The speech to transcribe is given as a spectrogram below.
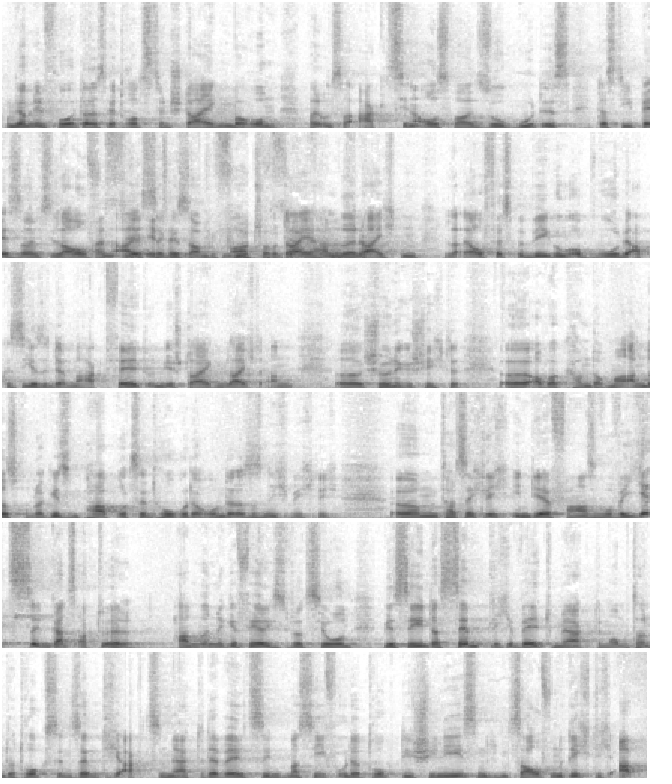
Und wir haben den Vorteil, dass wir trotzdem steigen. Warum? Weil unsere Aktienauswahl so gut ist, dass die besser laufen Als als, der ETF, Gesamtmarkt. Von daher haben wir eine ja. leichten Aufwärtsbewegung, obwohl wir abgesichert sind, der Markt fällt und wir steigen leicht an. Äh, schöne Geschichte. Äh, aber kann doch mal andersrum. Da geht es ein paar Prozent hoch oder runter. Das ist nicht wichtig. Ähm, tatsächlich in der Phase, wo wir jetzt sind, ganz aktuell, haben wir eine gefährliche Situation. Wir sehen, dass sämtliche Weltmärkte momentan unter Druck sind. Sämtliche Aktienmärkte der Welt sind massiv unter Druck. Die Chinesen saufen richtig ab.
